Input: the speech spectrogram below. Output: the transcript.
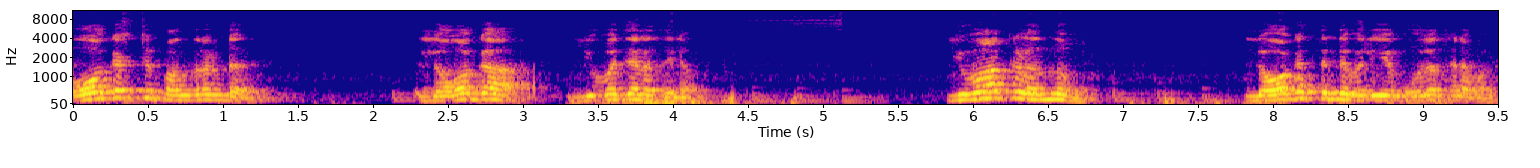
ഓഗസ്റ്റ് പന്ത്രണ്ട് ലോക യുവജന ദിനം. യുവാക്കൾ എന്നും ലോകത്തിന്റെ വലിയ മൂലധനമാണ്.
